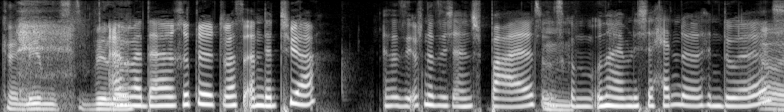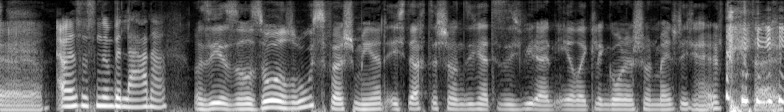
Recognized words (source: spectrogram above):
kein Lebenswille. Aber da rüttelt was an der Tür. Also sie öffnet sich einen Spalt und es Mhm. kommen unheimliche Hände hindurch. ja, ja, ja. Aber es ist nur Belana. Und sie ist so, so rußverschmiert. Ich dachte schon, sie hätte sich wieder in ihre klingonische und menschliche Hälfte geteilt.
